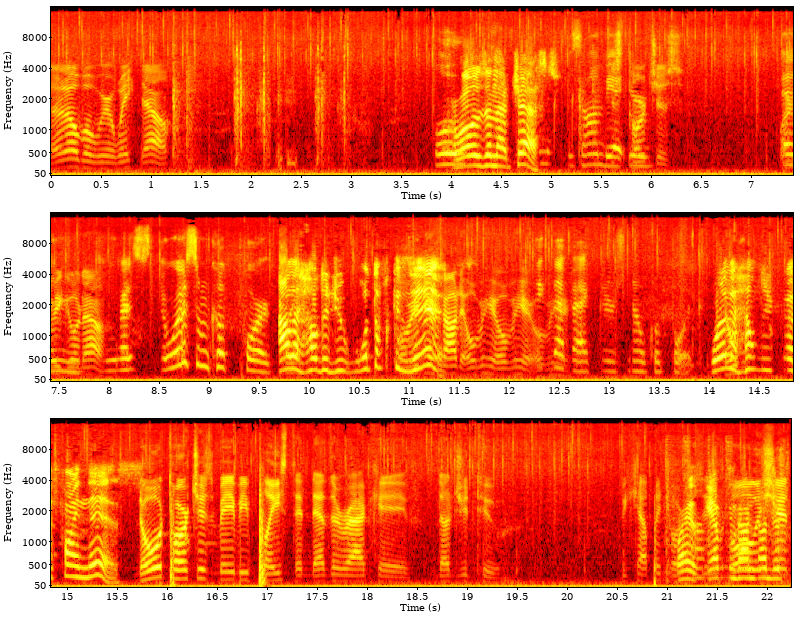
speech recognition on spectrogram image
I don't know, but we're awake now. Well, What was in that chest? a zombie It's at your torches. Where do we go and now? There was, there was some cooked pork. How the hell did you? What the fuck is oh, Over here, this? found it. Over here, over here, Take over that here. back. There's no cooked pork. Where the hell did you guys find this? No torches may be placed in Netherrack Cave. Dungeon 2. We can't play torches. Wait, we haven't done Holy dungeon- shit!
